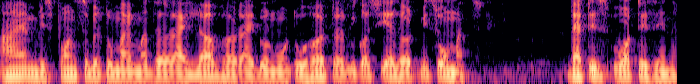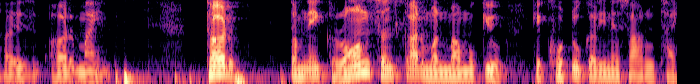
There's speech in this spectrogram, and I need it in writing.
I am responsible to my mother I love her I don't want to hurt her because she has hurt me so much that is what is in is her mind third તમને એક રોંગ સંસ્કાર મનમાં મૂક્યું કે ખોટું કરીને સારું થાય.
